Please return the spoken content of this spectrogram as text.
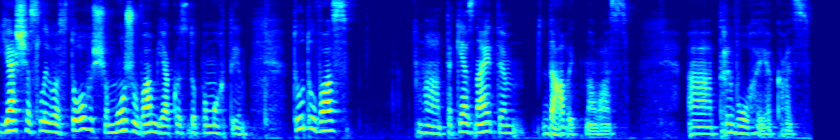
Я щаслива з того, що можу вам якось допомогти. Тут у вас таке, знаєте, давить на вас, тривога якась,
